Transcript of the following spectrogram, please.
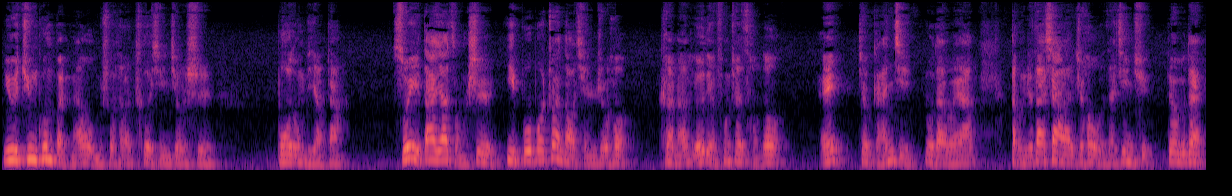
因为军工本来我们说它的特性就是波动比较大，所以大家总是一波波赚到钱之后，可能有点风吹草动，哎，就赶紧落袋为安，等着它下来之后我再进去，对不对？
